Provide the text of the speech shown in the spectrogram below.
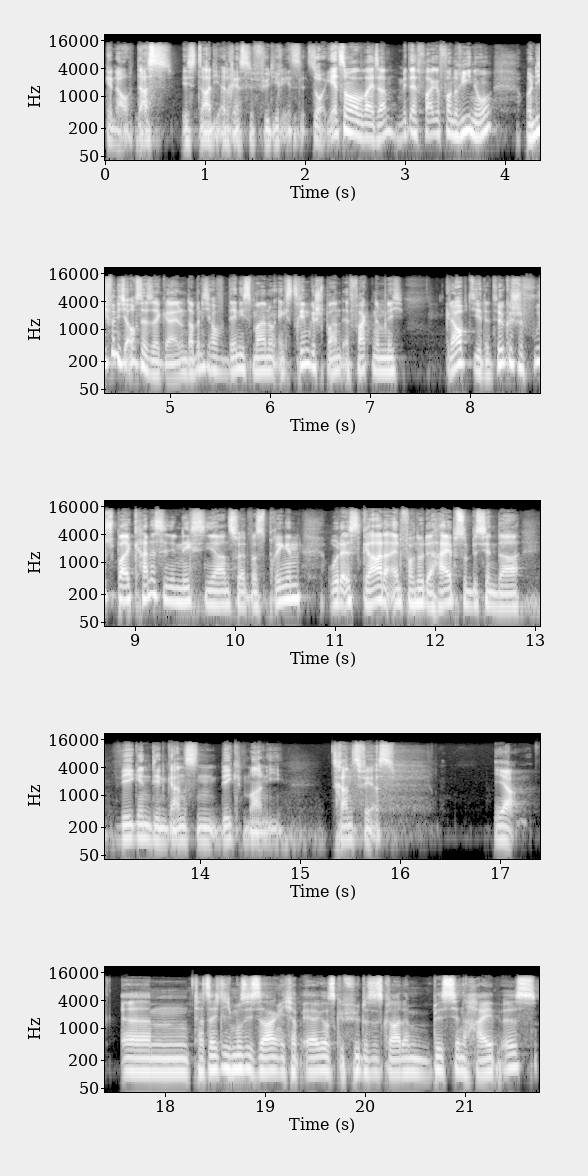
genau, das ist da die Adresse für die Rätsel. So, jetzt nochmal weiter mit der Frage von Rino. Und die finde ich auch sehr, sehr geil. Und da bin ich auf Dannys Meinung extrem gespannt. Er fragt nämlich, Glaubt ihr, der türkische Fußball kann es in den nächsten Jahren zu etwas bringen oder ist gerade einfach nur der Hype so ein bisschen da wegen den ganzen Big Money Transfers? Ja, ähm, tatsächlich muss ich sagen, ich habe eher das Gefühl, dass es gerade ein bisschen Hype ist,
